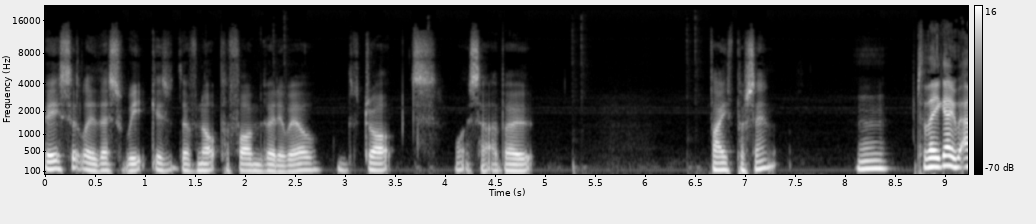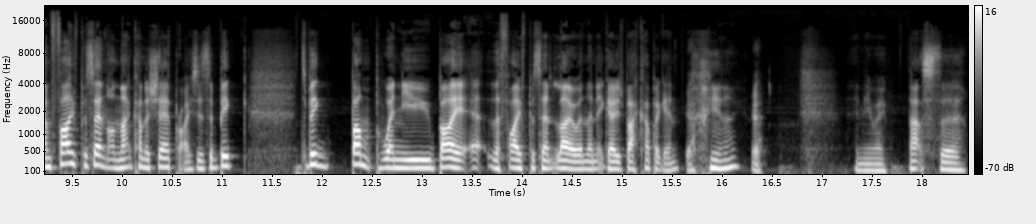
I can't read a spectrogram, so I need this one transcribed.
basically this week is they've not performed very well. They've dropped. What's that about? Five percent. Mm. So there you go, and five percent on that kind of share price is a big, it's a big bump when you buy it at the five percent low and then it goes back up again. Yeah. you know. Yeah. Anyway, that's the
